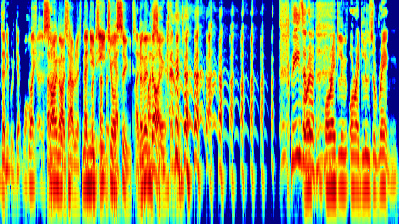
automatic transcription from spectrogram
then it would get washed Like a cyanide some- tablet, and then you'd eat your yes, suit I'd and eat then die. suit and then- These or, are I'd, the or I'd lose or I'd lose a ring.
